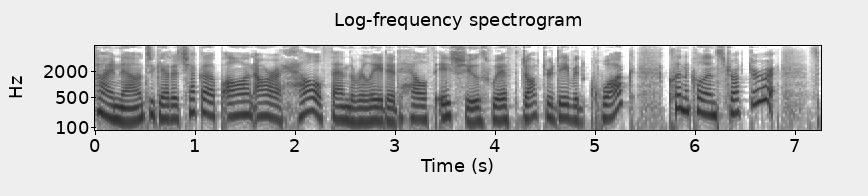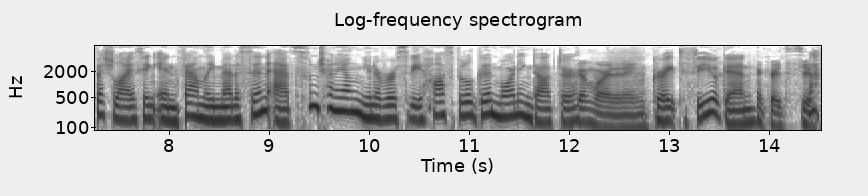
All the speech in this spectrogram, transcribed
Time now to get a checkup on our health and the related health issues with Dr. David Kwok, clinical instructor specializing in family medicine at Soonchunhyang University Hospital. Good morning, doctor. Good morning. Great to see you again. Great to see you.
